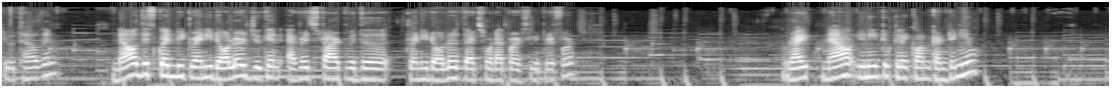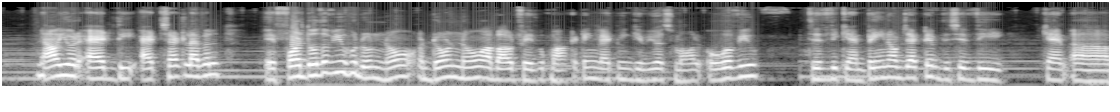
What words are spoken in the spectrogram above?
2000 now this can be $20 you can average start with the $20 that's what I personally prefer. Right now you need to click on continue. Now you're at the ad set level. If for those of you who don't know don't know about Facebook marketing let me give you a small overview. This is the campaign objective. This is the cam uh,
